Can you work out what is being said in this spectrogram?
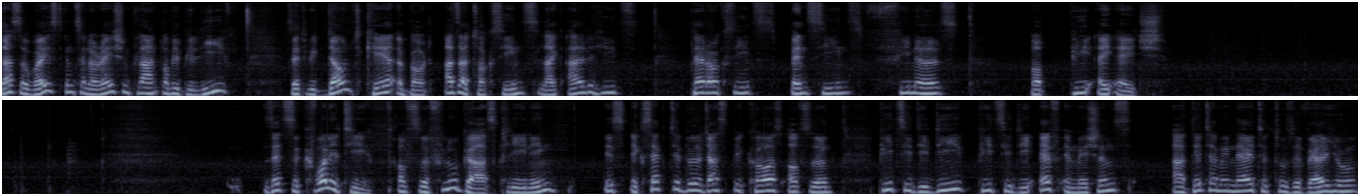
Does the waste incineration plant lobby believe that we don't care about other toxins like aldehydes, peroxides, benzenes, phenols, or PAH? That the quality of the flue gas cleaning is acceptable just because of the PCDD, PCDF emissions are determined to the value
